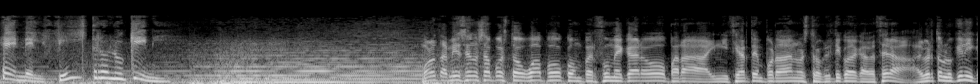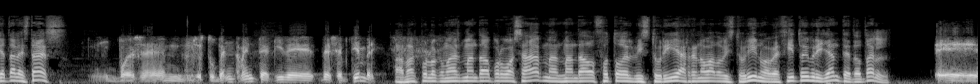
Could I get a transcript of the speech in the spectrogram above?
en el filtro Lucchini. Bueno, también se nos ha puesto guapo con perfume caro para iniciar temporada nuestro crítico de cabecera. Alberto Lucchini, ¿qué tal estás? Pues eh, estupendamente, aquí de, de septiembre. Además, por lo que me has mandado por WhatsApp, me has mandado foto del bisturí, has renovado bisturí, nuevecito y brillante, total. Eh,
